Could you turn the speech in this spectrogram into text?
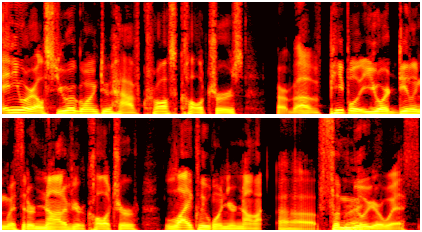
anywhere else, you are going to have cross cultures of people that you are dealing with that are not of your culture, likely one you're not uh, familiar right. with,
